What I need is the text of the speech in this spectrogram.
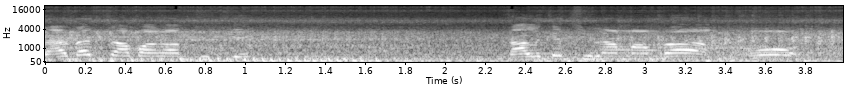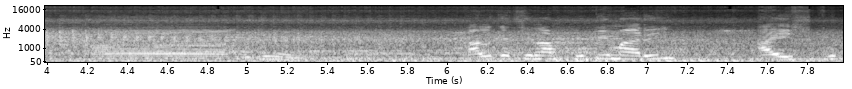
রাডাক চা বাগান থেকে। কালকে ছিলাম আমরা, ও কালকে ছিলাম পুটিমারি হাই স্কুল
